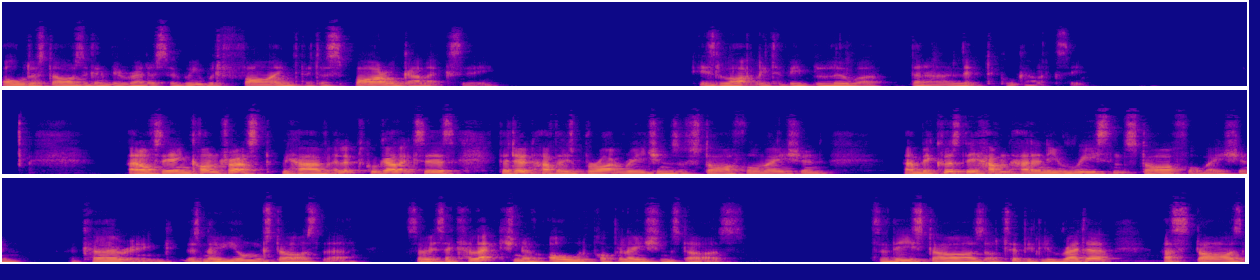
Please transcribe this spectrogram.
older stars are going to be redder. So we would find that a spiral galaxy is likely to be bluer than an elliptical galaxy. And obviously, in contrast, we have elliptical galaxies. They don't have those bright regions of star formation. And because they haven't had any recent star formation, occurring, there's no young stars there. So it's a collection of old population stars. So these stars are typically redder. As stars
